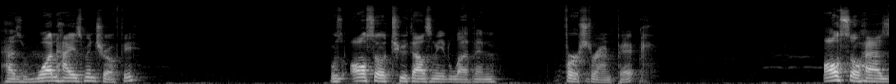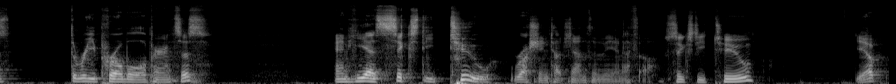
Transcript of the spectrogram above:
has one Heisman Trophy. Was also a 2011 first round pick. Also has three Pro Bowl appearances. And he has 62 rushing touchdowns in the NFL. 62. Yep.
